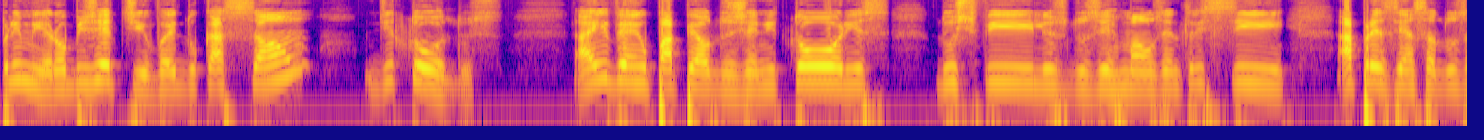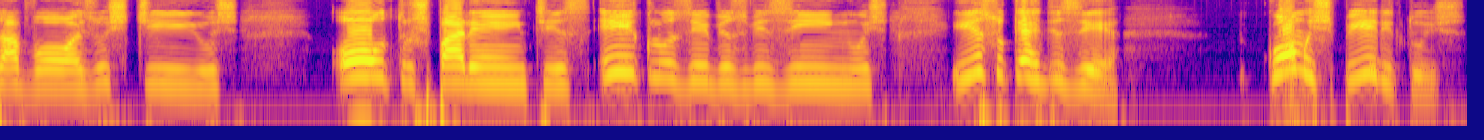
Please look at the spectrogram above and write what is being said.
Primeiro objetivo, a educação de todos. Aí vem o papel dos genitores, dos filhos, dos irmãos entre si, a presença dos avós, os tios, outros parentes, inclusive os vizinhos. Isso quer dizer, como espíritos,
